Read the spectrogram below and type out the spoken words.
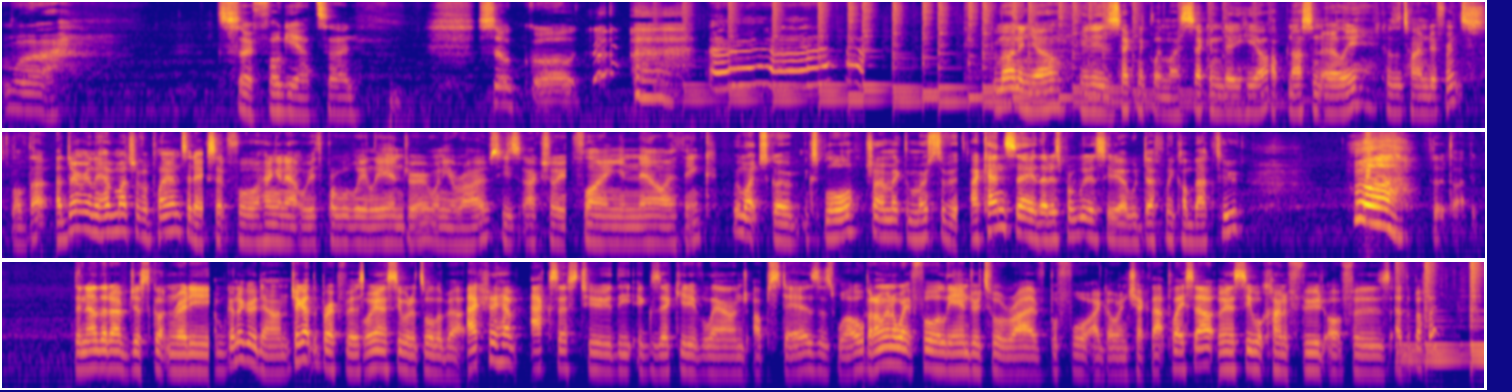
Wow. It's so foggy outside. So cold. Good morning, y'all. It is technically my second day here, up nice and early because of time difference. Love that. I don't really have much of a plan today except for hanging out with probably Leandro when he arrives. He's actually flying in now, I think. We might just go explore, try and make the most of it. I can say that it's probably a city I would definitely come back to. So tired. So now that I've just gotten ready, I'm gonna go down, check out the breakfast. We're gonna see what it's all about. I actually have access to the executive lounge upstairs as well, but I'm gonna wait for Leandro to arrive before I go and check that place out. We're gonna see what kind of food offers at the buffet.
